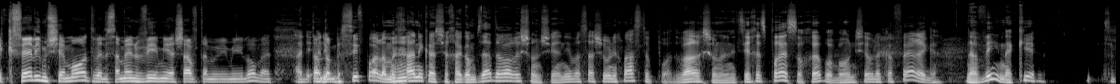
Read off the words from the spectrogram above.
אקסל עם שמות ולסמן וי מי ישבת ומי לא. אני אתה אני מוסיף פה על המכניקה שלך גם זה הדבר הראשון שיניב עשה שהוא נכנס לפה הדבר הראשון אני צריך אספרסו חבר'ה בואו נשב לקפה רגע נבין נכיר. זה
